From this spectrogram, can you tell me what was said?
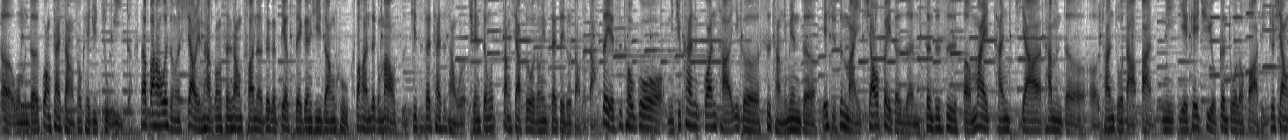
呃我们的逛菜市场的时候可以去注意的。那包含为什么笑脸阿公身上穿的这个 D 跟西装裤，包含这个帽子，其实在菜市场我全身上下所有东西在这里都找得到。这也是透过你去看观察一个市场里面的，也许是买消费的人，甚至是呃卖摊家他们的呃穿着打扮，你也可以去有更多的话题。就像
